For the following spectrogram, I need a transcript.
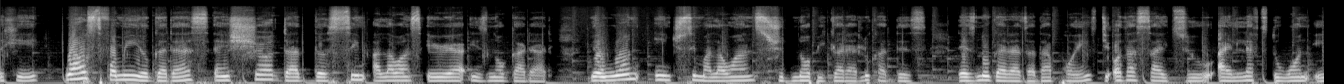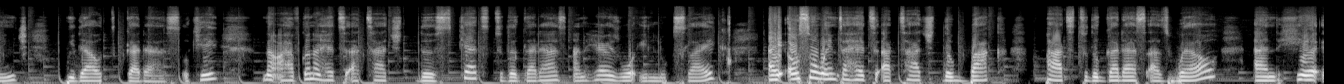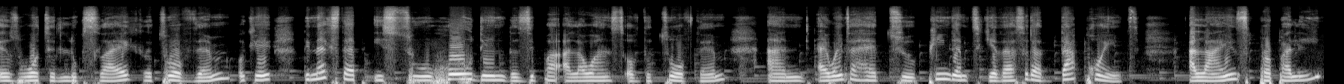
okay whilst forming your gathers ensure that the seam allowance area is not gathered. Your one inch seam allowance should not be gathered. Look at this. There's no gathers at that point. The other side too. I left the one inch without gathers okay? Now i have gone ahead to attach the skirt to the gathers and here is what it looks like. I also went ahead to attach the back part to the gathers as well. And here is what it looks like the two of them okay? The next step is to hold in the zipper allowance of the two of them. And i went ahead to pin them together so that that point aligns properly.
